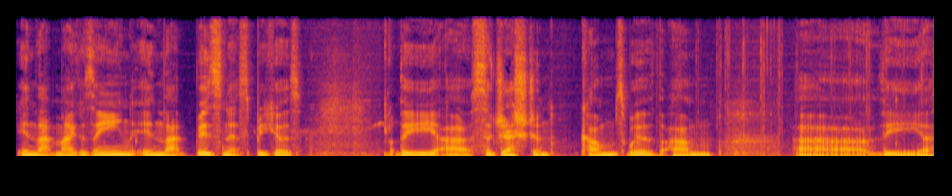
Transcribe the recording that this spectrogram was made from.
in that magazine, in that business, because the uh, suggestion comes with um, uh, the uh,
